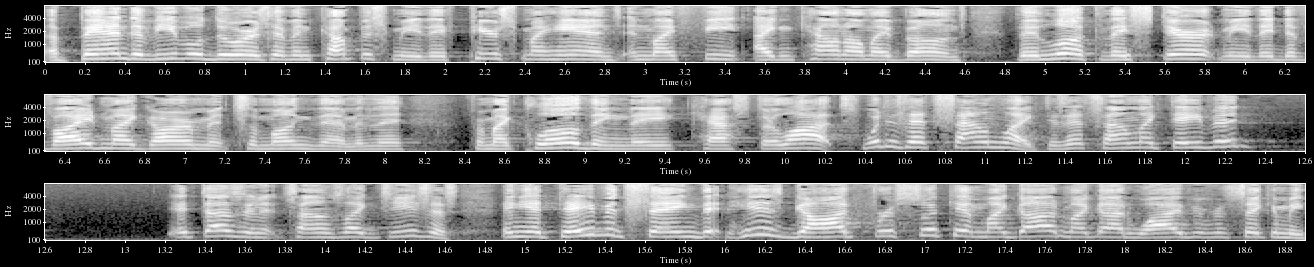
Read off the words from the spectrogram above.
A band of evildoers have encompassed me. They've pierced my hands and my feet. I can count all my bones. They look, they stare at me. They divide my garments among them. And they, for my clothing, they cast their lots. What does that sound like? Does that sound like David? It doesn't. It sounds like Jesus. And yet David's saying that his God forsook him. My God, my God, why have you forsaken me?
